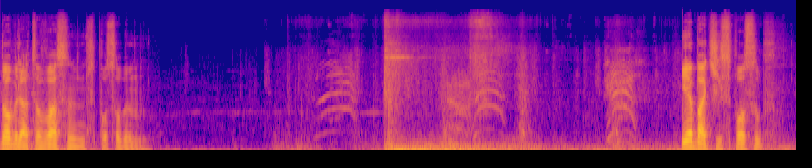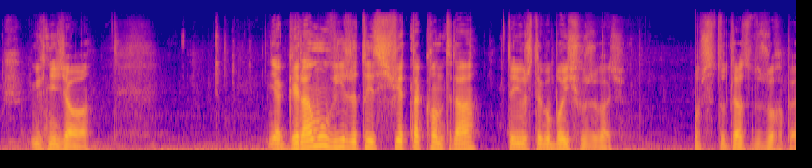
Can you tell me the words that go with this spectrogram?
Dobra, to własnym sposobem. Jebać ich sposób. Ich nie działa. Jak gra mówi, że to jest świetna kontra, to już tego boi się używać. Po prostu tracę dużo HP.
